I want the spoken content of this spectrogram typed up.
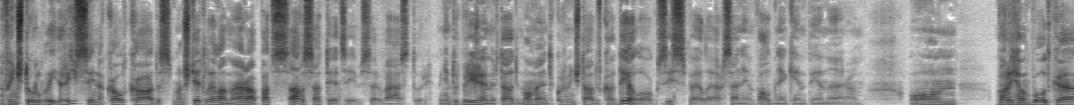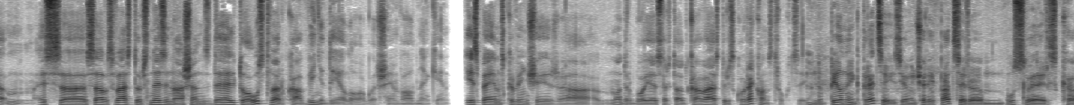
nu, viņš tur risina kaut kādas, man šķiet, lielā mērā pats savas attiecības ar vēsturi. Viņam tur brīžiem ir tādi momenti, kur viņš tādus kā dialogus izspēlē ar seniem valdniekiem, piemēram. Un var jau būt, ka es savas vēstures nezināšanas dēļ to uztveru kā viņa dialogu ar šiem valdniekiem. Iespējams, ka viņš ir nodarbojies ar tādu kā vēsturisko rekonstrukciju. Nu, pilnīgi precīzi, jo viņš arī pats ir uzsvērs, ka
